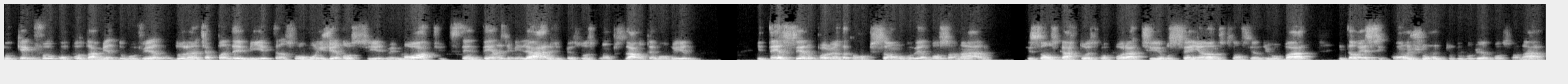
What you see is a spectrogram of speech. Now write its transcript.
no que foi o comportamento do governo durante a pandemia, que transformou em genocídio e morte de centenas de milhares de pessoas que não precisavam ter morrido. E terceiro, o problema da corrupção no governo Bolsonaro, que são os cartões corporativos, 100 anos que estão sendo derrubados. Então, esse conjunto do governo Bolsonaro,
